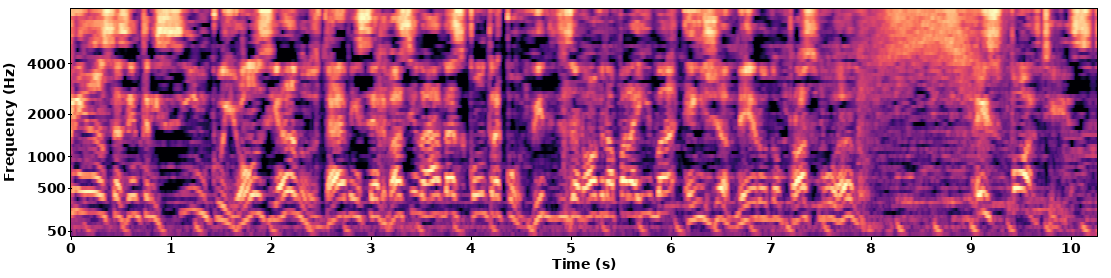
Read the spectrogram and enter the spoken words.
Crianças entre 5 e 11 anos devem ser vacinadas contra a Covid-19 na Paraíba em janeiro do próximo ano. Esportes.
